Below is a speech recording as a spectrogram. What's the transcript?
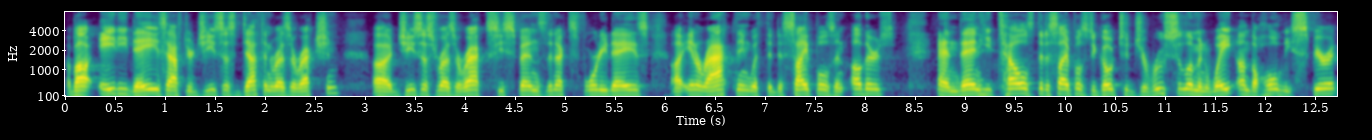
about 80 days after Jesus' death and resurrection uh, Jesus resurrects, he spends the next 40 days uh, interacting with the disciples and others. And then he tells the disciples to go to Jerusalem and wait on the Holy Spirit.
